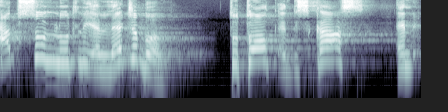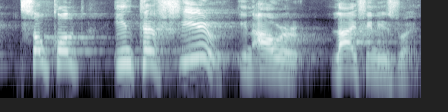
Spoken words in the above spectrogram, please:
absolutely eligible to talk and discuss and so called interfere in our life in Israel.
